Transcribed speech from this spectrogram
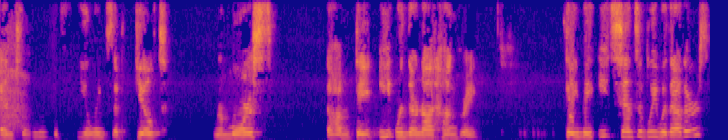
and generally with feelings of guilt, remorse. Um, they eat when they're not hungry. They may eat sensibly with others,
